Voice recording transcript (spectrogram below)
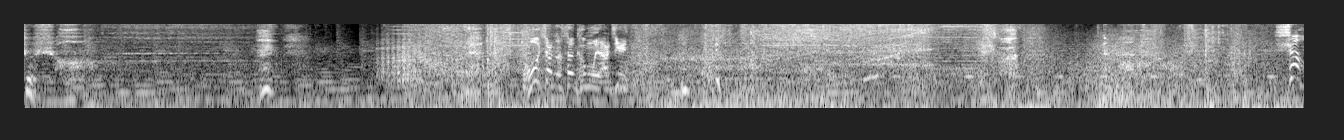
这时候，夺下那三颗木牙金。上！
